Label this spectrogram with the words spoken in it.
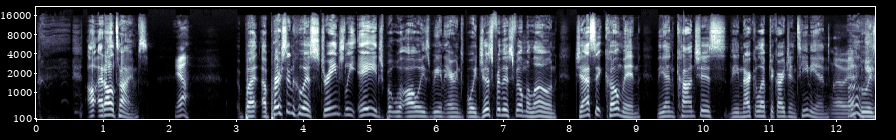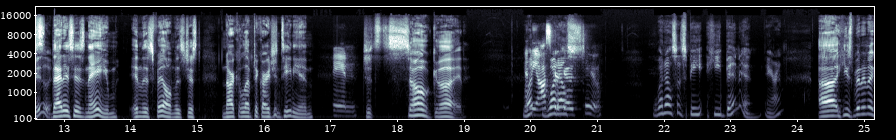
At all times. Yeah. But a person who has strangely aged but will always be an Aaron's boy just for this film alone, Jacek Koman, the unconscious, the narcoleptic Argentinian, Oh yeah. Oh, who is shoot. that is his name in this film, is just narcoleptic Argentinian. I mean, Just so good. and What- the Oscar what goes else- too. What else has be, he been in, Aaron? Uh, he's been in a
